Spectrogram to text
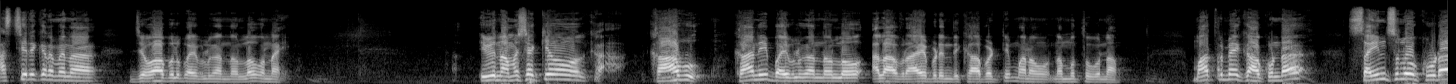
ఆశ్చర్యకరమైన జవాబులు బైబిల్ గ్రంథంలో ఉన్నాయి. ఇవి నమశక్యం కావు కానీ బైబిల్ గ్రంథంలో అలా వ్రాయబడింది కాబట్టి మనం నమ్ముతూ ఉన్నాం. మాత్రమే కాకుండా సైన్స్లో కూడా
